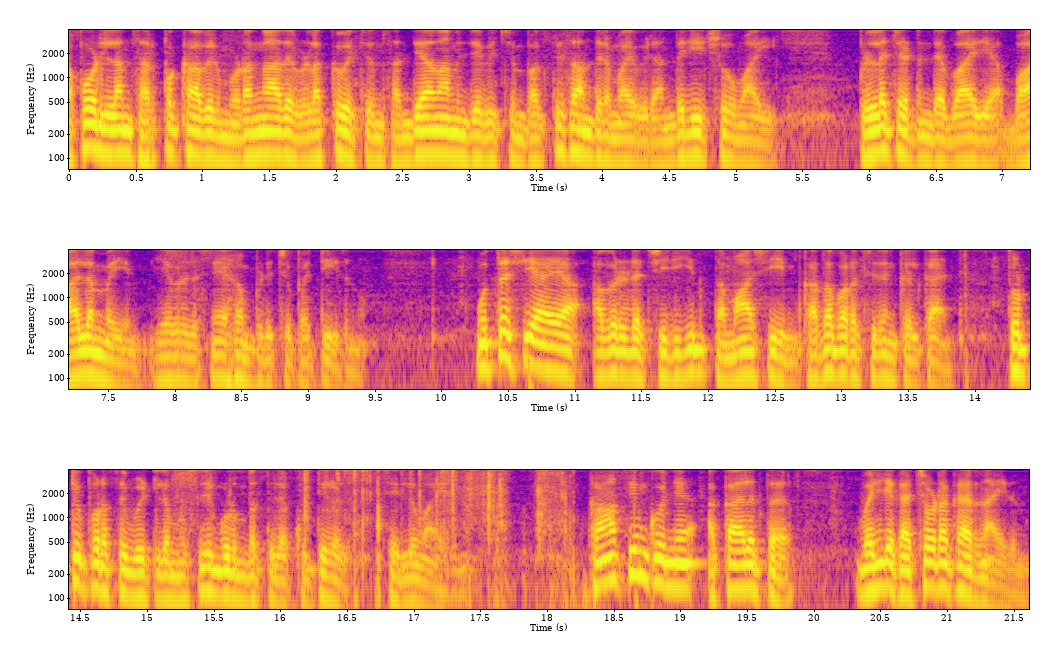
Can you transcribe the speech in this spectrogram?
അപ്പോഴെല്ലാം സർപ്പക്കാവിൽ മുടങ്ങാതെ വിളക്ക് വെച്ചും സന്ധ്യാനാമം ജപിച്ചും ഭക്തിസാന്ദ്രമായ ഒരു അന്തരീക്ഷവുമായി പിള്ളച്ചേട്ടന്റെ ഭാര്യ ബാലമ്മയും ഇവരുടെ സ്നേഹം പിടിച്ചു പറ്റിയിരുന്നു. മുത്തശ്ശിയായ അവരുടെ ചിരിയും തമാശയും കഥ പറച്ചിലും കേൾക്കാൻ തൊട്ടിപ്പുറത്തെ വീട്ടിലെ മുസ്ലിം കുടുംബത്തിലെ കുട്ടികൾ ചെല്ലുമായിരുന്നു. കാസിം കുഞ്ഞ് അക്കാലത്ത് വലിയ കച്ചവടക്കാരനായിരുന്നു.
